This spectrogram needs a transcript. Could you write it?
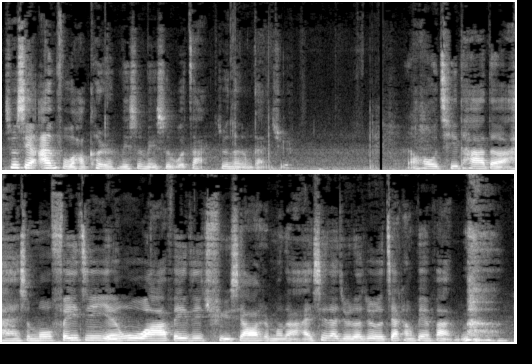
就先安抚好客人，没事没事，我在，就那种感觉。然后其他的，哎，什么飞机延误啊，飞机取消啊什么的，还现在觉得就是家常便饭。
